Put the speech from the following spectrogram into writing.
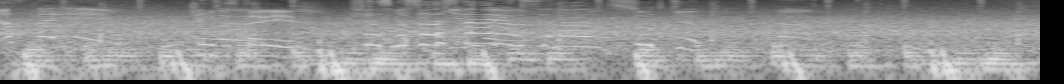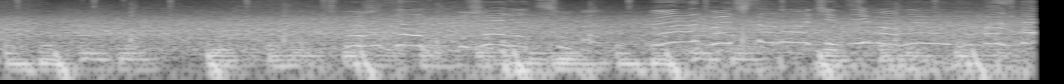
Я старею. Чего ты Да. стареешь? Сейчас мы состаримся на сутки. Да. Что же делать? Побежали отсюда. А, два часа ночи, Дима, мы опоздали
